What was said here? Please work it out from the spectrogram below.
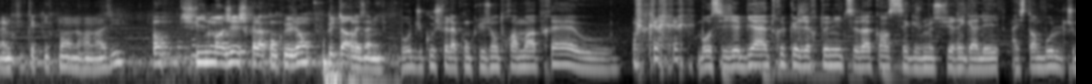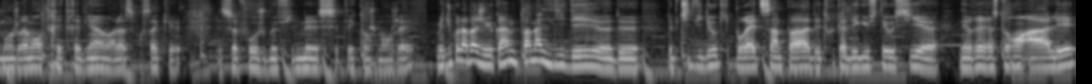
même si techniquement on est en Asie. Bon, je finis de manger, je ferai la conclusion plus tard les amis. Bon, du coup, je fais la conclusion trois mois après ou... bon, si j'ai bien un truc que j'ai retenu de ces vacances, c'est que je me suis régalé. À Istanbul, tu manges vraiment très très bien, voilà, c'est pour ça que les seules fois où je me filmais, c'était quand je mangeais. Mais du coup, là-bas, j'ai eu quand même pas mal d'idées euh, de, de, petites vidéos qui pourraient être sympas, des trucs à déguster aussi, euh, des vrais restaurants à aller.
